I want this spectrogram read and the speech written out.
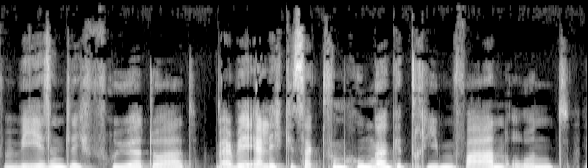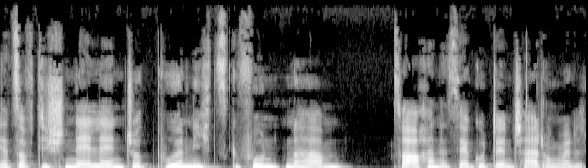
wesentlich früher dort, weil wir ehrlich gesagt vom Hunger getrieben waren und jetzt auf die Schnelle in Jodhpur nichts gefunden haben. Es war auch eine sehr gute Entscheidung, weil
